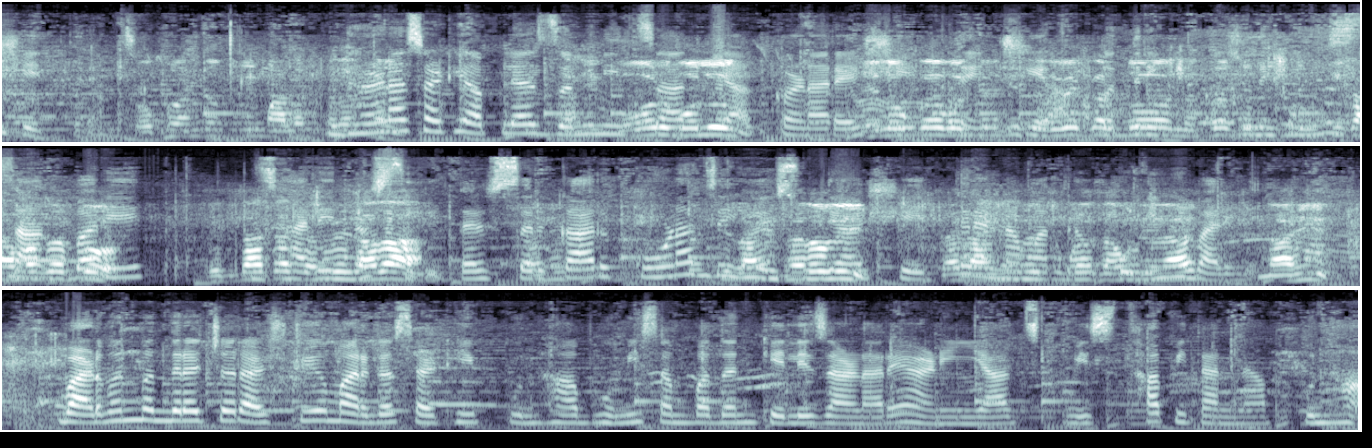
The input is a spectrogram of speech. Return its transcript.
शेतकऱ्यांचा. नाही. धरणासाठी आपल्या जमिनीचा त्याग करणाऱ्या शेतकऱ्यांची अजूनही. सातबारे झाले नसतील तर सरकार कोणाचेही असू शेतकऱ्यांना मात्र कोणीही नाही. वाढवण बंदराच्या राष्ट्रीय मार्गासाठी पुन्हा भूमी संपादन केले जाणार आहे आणि याच विस्थापितांना पुन्हा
